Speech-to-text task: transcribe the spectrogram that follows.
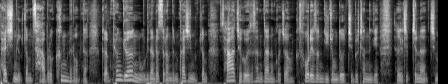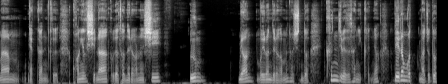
86.4으로 큰 변화가 없다. 그러니까 평균 우리나라 사람들은 86.4제곱에서 산다는 거죠. 그러니까 서울에서는 이 정도 집을 찾는 게 사실 쉽지는 않지만 약간 그 광역시나 그보다 더 내려가는 시, 음, 면, 뭐 이런 데로 가면 훨씬 더 큰 집에서 사니까요. 근데 이런 것마저도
